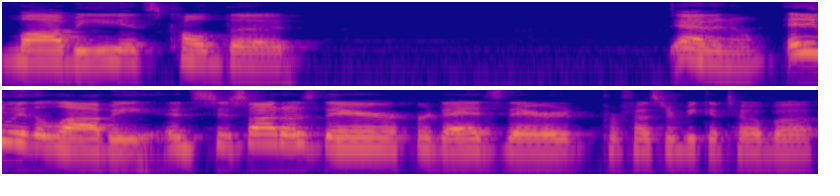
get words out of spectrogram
lobby, it's called the I don't know. Anyway, the lobby. And Susato's there, her dad's there, Professor Mikotoba.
